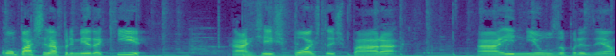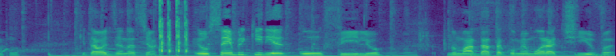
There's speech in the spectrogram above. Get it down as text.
compartilhar primeiro aqui as respostas para a Enilza, por exemplo, que tava dizendo assim, ó. Eu sempre queria um filho numa data comemorativa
